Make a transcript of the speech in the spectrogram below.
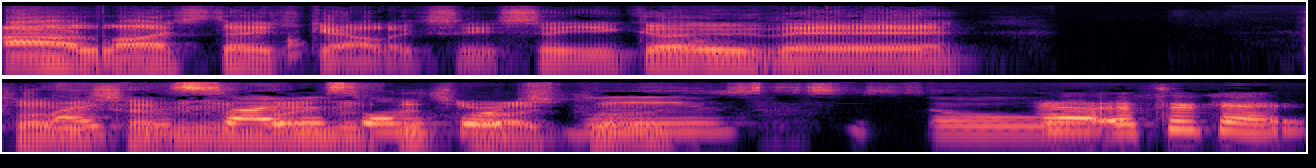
ah live stage Galaxy, so you go there. Chloe's like the having a site is moment. on That's right, Chloe. Portuguese. So yeah, it's okay.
